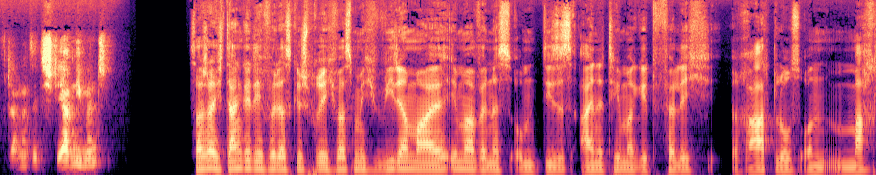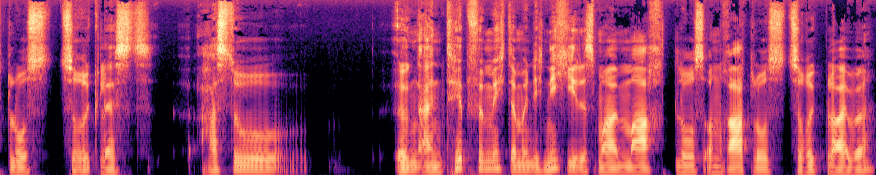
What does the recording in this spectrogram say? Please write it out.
auf der anderen Seite sterben die Menschen. Sascha, ich danke dir für das Gespräch, was mich wieder mal immer, wenn es um dieses eine Thema geht, völlig ratlos und machtlos zurücklässt. Hast du irgendeinen Tipp für mich, damit ich nicht jedes Mal machtlos und ratlos zurückbleibe?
